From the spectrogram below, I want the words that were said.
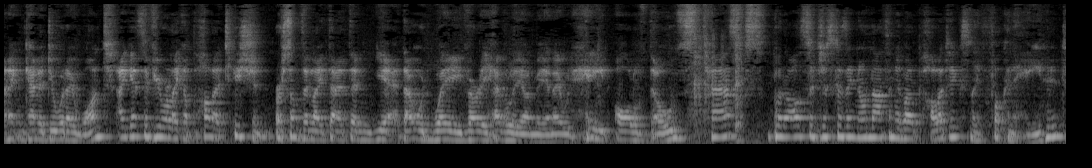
and I can kind of do what I want. I guess if you were like a politician or something like that, then yeah, that would weigh very heavily on me and I would hate all of those tasks. But also just because I know nothing about politics and I fucking hate it.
